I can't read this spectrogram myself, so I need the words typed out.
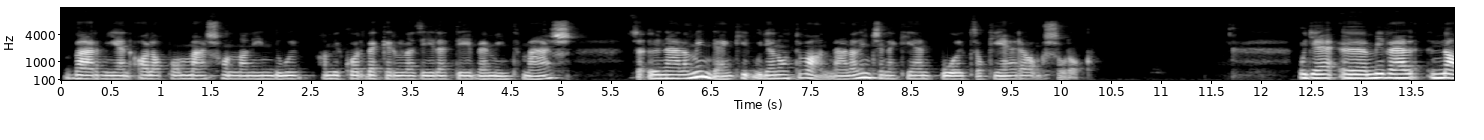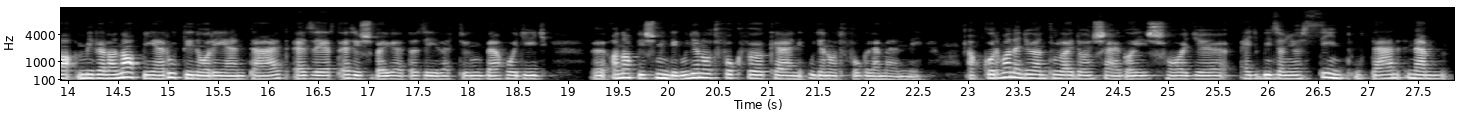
bármilyen alapon máshonnan indul, amikor bekerül az életébe, mint más, Szóval ő nála mindenki ugyanott van, nála nincsenek ilyen polcok, ilyen rangsorok. Ugye, mivel, na, mivel a nap ilyen rutinorientált, ezért ez is bejöhet az életünkbe, hogy így a nap is mindig ugyanott fog fölkelni, ugyanott fog lemenni. Akkor van egy olyan tulajdonsága is, hogy egy bizonyos szint után nem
